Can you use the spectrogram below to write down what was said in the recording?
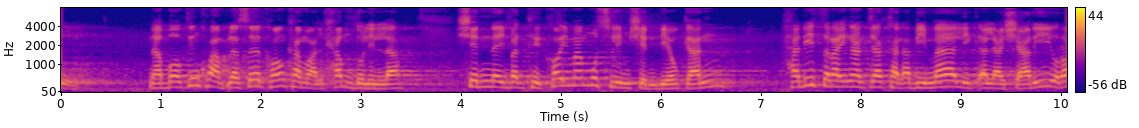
ลนะบอกถึงความประเสริฐของคำอัลฮัมดุลิลละ เช่นในบันทึกข้อยมามุสลิมเช่นเดียวกันฮะดิษรายงานจากท่านอบีมาลิกอัลอาชารีร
